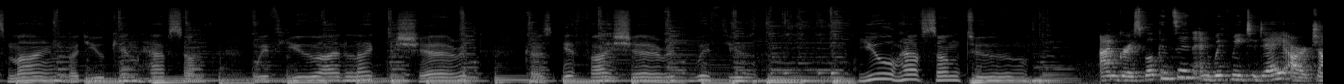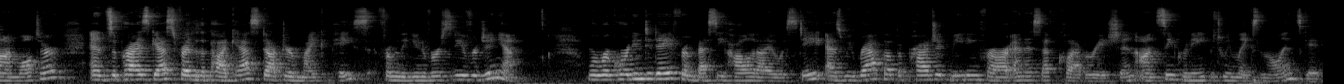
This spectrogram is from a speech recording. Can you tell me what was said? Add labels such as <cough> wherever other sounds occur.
it's mine, but you can have some. With you, I'd like to share it. Cause if I share it with you, you'll have some too. I'm Grace Wilkinson, and with me today are John Walter and surprise guest friend of the podcast, Dr. Mike Pace from the University of Virginia. We're recording today from Bessey Hall at Iowa State as we wrap up a project meeting for our NSF collaboration on synchrony between lakes and the landscape.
